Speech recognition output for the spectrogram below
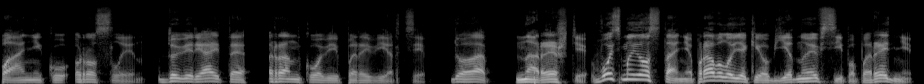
паніку рослин, довіряйте ранковій перевірці. Да, нарешті, восьме і останнє правило, яке об'єднує всі попередні,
